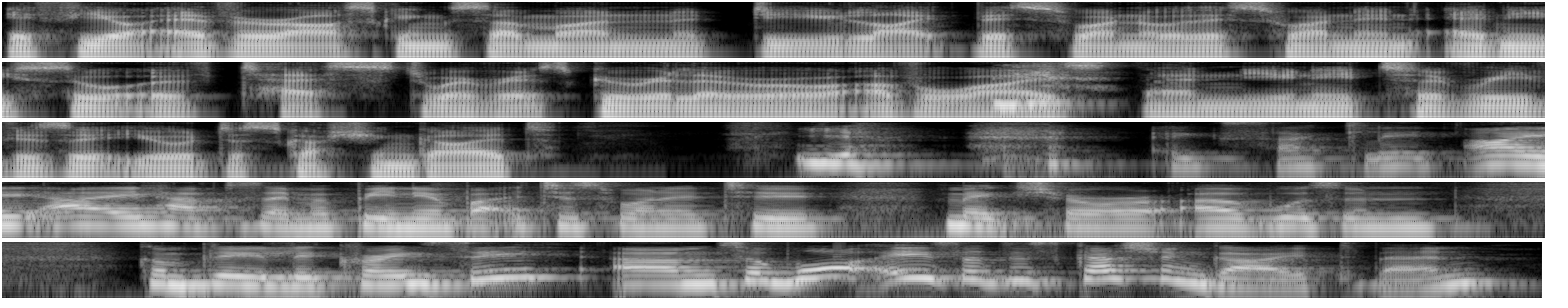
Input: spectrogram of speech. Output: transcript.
if you're ever asking someone, do you like this one or this one in any sort of test, whether it's Guerrilla or otherwise, then you need to revisit your discussion guide. Yeah, exactly. I, I have the same opinion, but I just wanted to make sure I wasn't completely crazy. Um, so, what is a discussion guide then?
